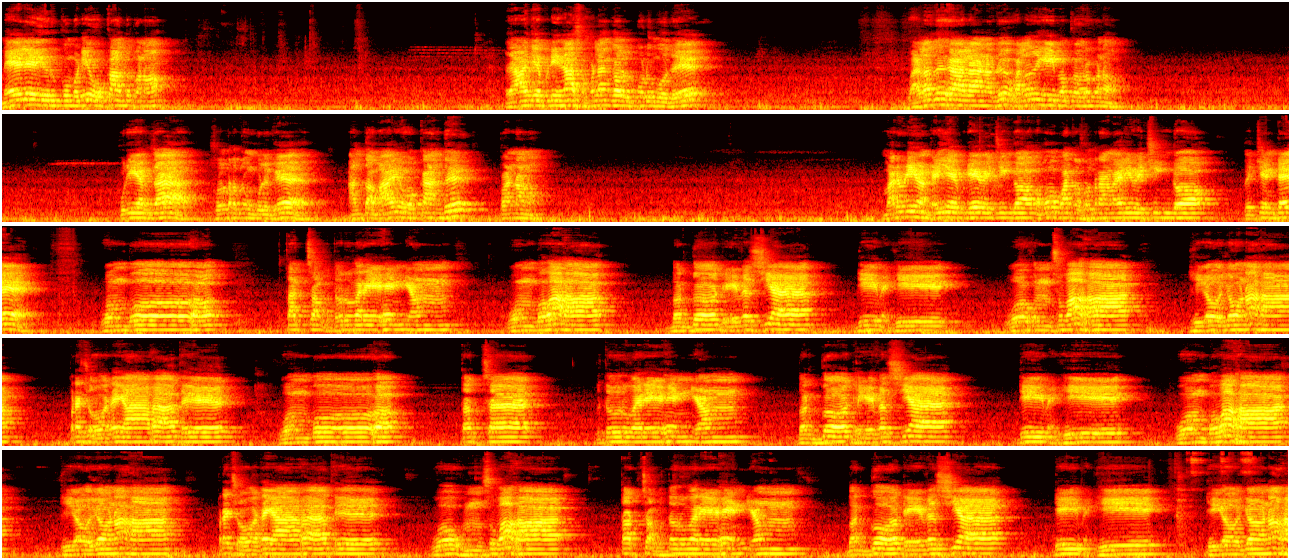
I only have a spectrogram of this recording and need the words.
மேலே இருக்கும்படியே உட்காந்துக்கணும் அதாவது எப்படின்னா சப்பளங்கால் போடும்போது வலது காலானது வலது கை பக்கம் இருக்கணும். புரியறதா சொல்றது உங்களுக்கு? அந்த மாதிரி உட்காந்து பண்ணணும். மறுபடியும் கையை இப்படியே வச்சிங்கோ முகம் பார்த்து சொல்கிற மாதிரி வச்சிங்கோ வச்சுட்டு ஓம்போ தத்சம் துருவரேண்யம் ஓம் பவः भर्गो देवस्य धीमहि ओगुं सुवः धियो यो नः प्रचोदयात् ॐ भोः तत्स पितुर्वरेण्यं भर्गो देवस्य धीमहि ஓம் புவः धियो यो नः प्रचोदयात् ओहुं सुवः तत्सवितुर्वरेण्यं भर्गो देवस्य धीमहि धियो यो नः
